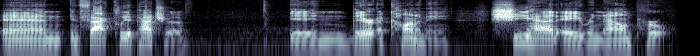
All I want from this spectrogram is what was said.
And in fact, Cleopatra, in their economy, she had a renowned pearl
